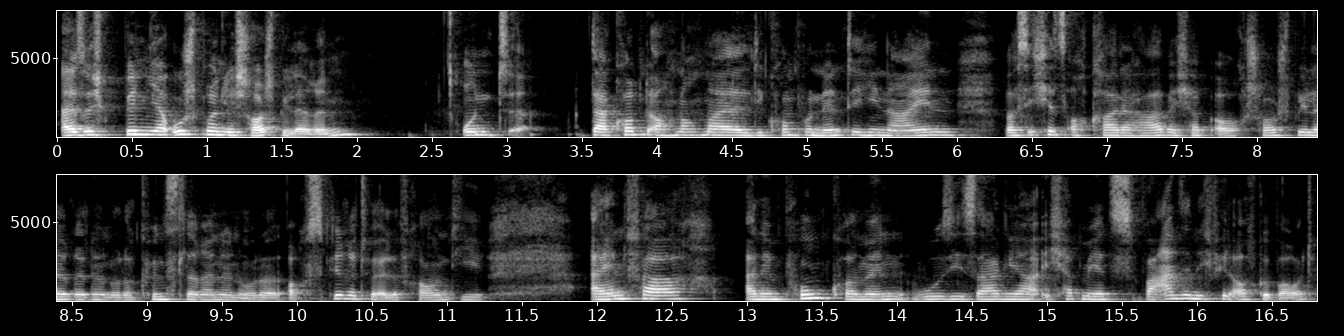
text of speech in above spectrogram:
Also ich bin ja ursprünglich Schauspielerin und da kommt auch noch mal die Komponente hinein, was ich jetzt auch gerade habe. Ich habe auch Schauspielerinnen oder Künstlerinnen oder auch spirituelle Frauen, die einfach an den Punkt kommen, wo sie sagen, ja, ich habe mir jetzt wahnsinnig viel aufgebaut.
